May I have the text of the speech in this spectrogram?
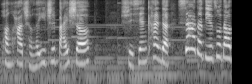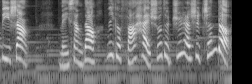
幻化成了一只白蛇。许仙看的吓得跌坐到地上，没想到那个法海说的居然是真的。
